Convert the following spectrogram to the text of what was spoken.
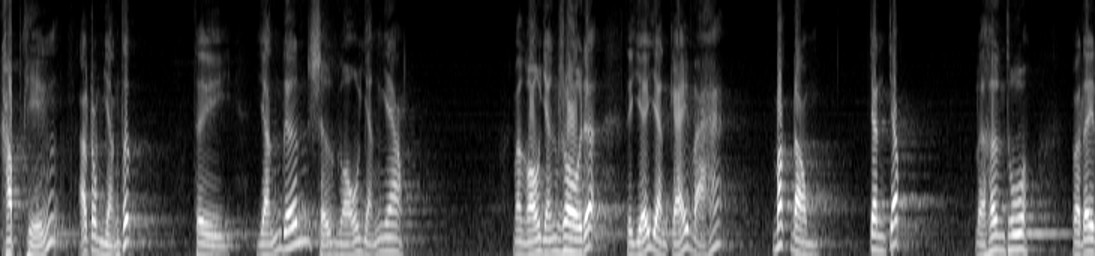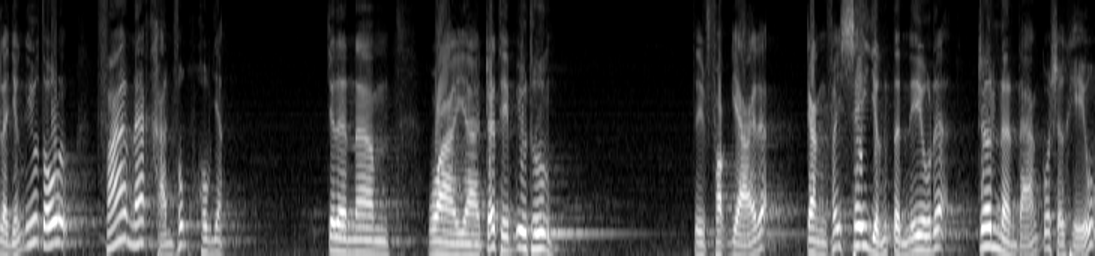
khập khiển ở trong nhận thức thì dẫn đến sự ngộ nhận nhau. Mà ngộ nhận rồi đó thì dễ dàng cãi vã bất đồng tranh chấp là hơn thua. Và đây là những yếu tố phá nát hạnh phúc hôn nhân. Cho nên uh, ngoài uh, trái tim yêu thương thì Phật dạy đó cần phải xây dựng tình yêu đó trên nền tảng của sự hiểu.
